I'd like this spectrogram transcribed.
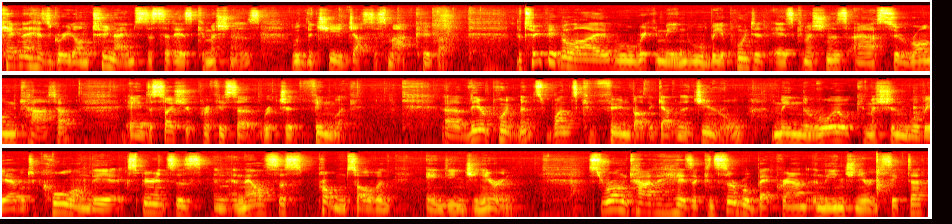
Cabinet has agreed on two names to sit as commissioners with the Chair Justice Mark Cooper. The two people I will recommend will be appointed as commissioners are Sir Ron Carter and Associate Professor Richard Fenwick. Uh, their appointments, once confirmed by the Governor General, mean the Royal Commission will be able to call on their experiences in analysis, problem solving, and engineering. Sir Ron Carter has a considerable background in the engineering sector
